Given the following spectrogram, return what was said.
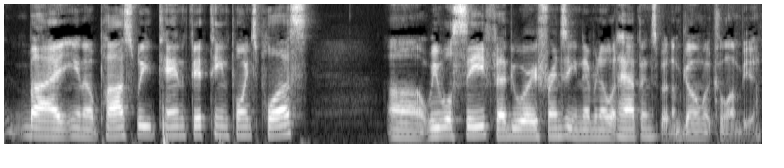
by, you know, possibly 10, 15 points plus. Uh, we will see. February frenzy. You never know what happens, but I'm going with Columbia.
